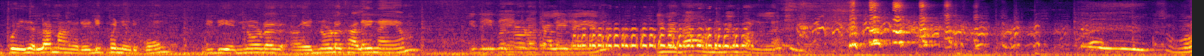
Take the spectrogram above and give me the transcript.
இப்போ இதெல்லாம் நாங்கள் ரெடி பண்ணியிருக்கோம் இது என்னோட என்னோட கலைநயம். இது இவனோட கலைநயம். இவன் தான் ஒன்றுமே பண்ணல. சும்மா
